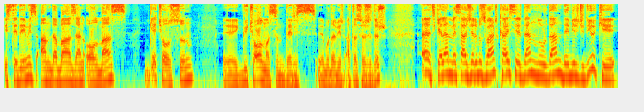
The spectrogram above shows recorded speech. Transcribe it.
İstediğimiz anda bazen olmaz. Geç olsun, e, güç olmasın deriz. E, bu da bir atasözüdür. Evet gelen mesajlarımız var. Kayseri'den Nurdan Demirci diyor ki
